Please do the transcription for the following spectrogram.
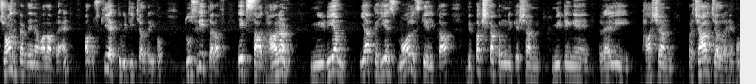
चौंध कर देने वाला ब्रांड और उसकी एक्टिविटी चल रही हो, दूसरी तरफ़ एक साधारण मीडियम या कहिए स्मॉल स्केल का विपक्ष का कम्युनिकेशन मीटिंगें रैली भाषण प्रचार चल रहे हों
